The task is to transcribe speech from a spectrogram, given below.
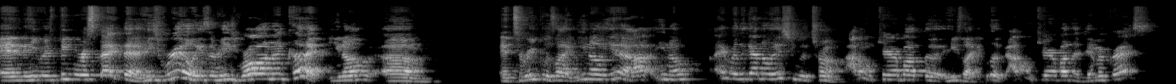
and he was people respect that. He's real. He's he's raw and uncut. You know. Um, and Tariq was like, you know, yeah, I, you know, I ain't really got no issue with Trump. I don't care about the. He's like, look, I don't care about the Democrats.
